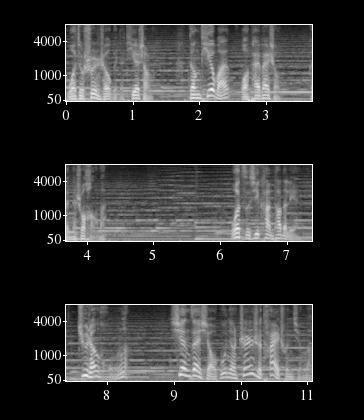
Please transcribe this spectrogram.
我就顺手给他贴上了。等贴完，我拍拍手，跟他说好了。我仔细看他的脸，居然红了。现在小姑娘真是太纯情了，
